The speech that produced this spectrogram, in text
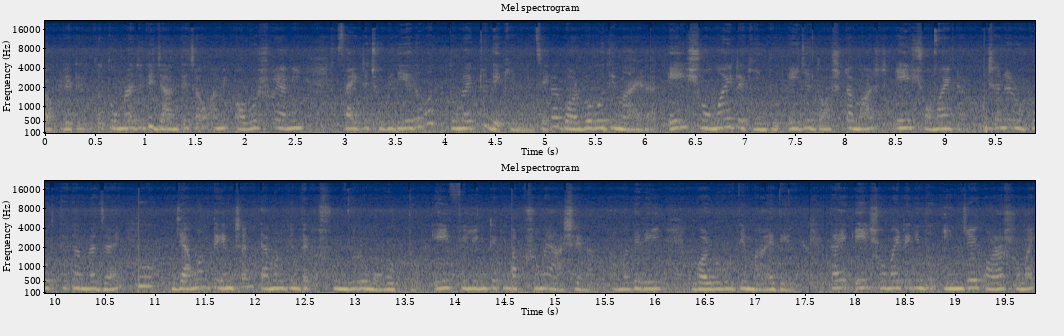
চকলেটের তো তোমরা যদি জানতে চাও, আমি অবশ্যই আমি সাইটে ছবি দিয়ে দেবো, তোমরা একটু দেখে নিয়েছে গর্ভবতী মায়েরা। এই সময়টা কিন্তু, এই যে দশটা মাস, এই সময়টা টেনশনের উপর থেকে আমরা যাই। তো যেমন টেনশন তেমন কিন্তু একটা সুন্দর মুহূর্ত। এই ফিলিংটা কিন্তু সবসময় আসে না আমাদের এই গর্ভবতী মায়েদের। তাই এই সময়টা কিন্তু এনজয় করার সময়।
